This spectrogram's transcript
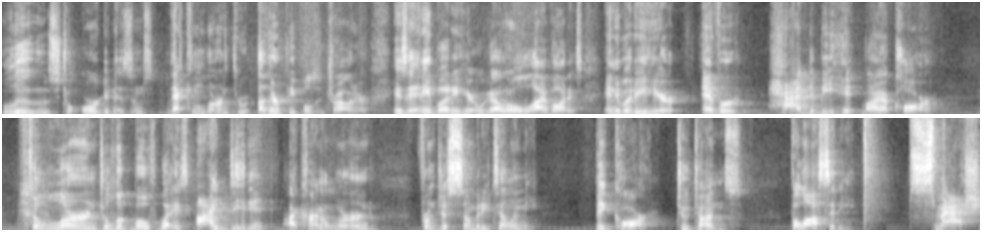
lose to organisms that can learn through other people's trial and error. Is anybody here, we got a little live audience, anybody here ever had to be hit by a car to learn to look both ways? I didn't. I kind of learned from just somebody telling me, big car, two tons, velocity, smash,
